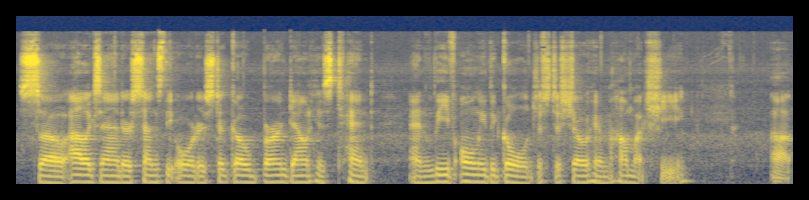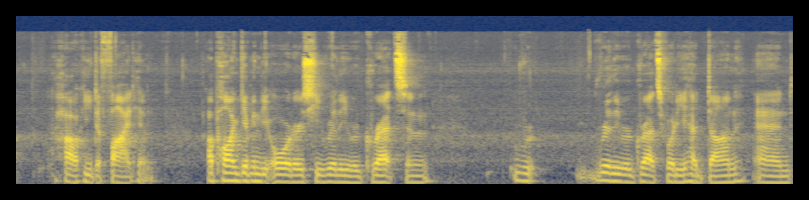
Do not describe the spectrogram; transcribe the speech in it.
So Alexander sends the orders to go burn down his tent and leave only the gold just to show him how much he, uh, how he defied him. Upon giving the orders, he really regrets and re- really regrets what he had done, and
